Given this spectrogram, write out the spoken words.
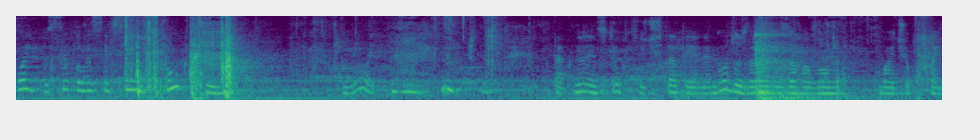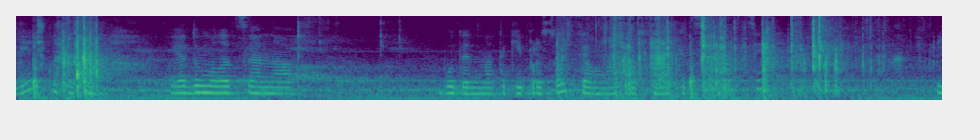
Ой, посипалися всі інструкції. Ой. Так, ну інструкцію читати я не буду. Зразу загалом бачу колечко таке. Я думала, це на буде на такій присосці, а вона просто на підставці. І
